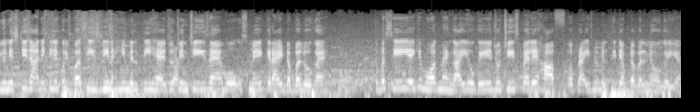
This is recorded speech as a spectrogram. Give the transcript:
यूनिवर्सिटी जाने के लिए कोई बस ईजिली नहीं मिलती है। जो. जिन चीज़ हैं वो उसमें किराए डबल हो गए तो बस यही है कि बहुत महँगाई हो गई है। जो चीज़ पहले हाफ़ प्राइस में मिलती थी अब डबल में हो गई है।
